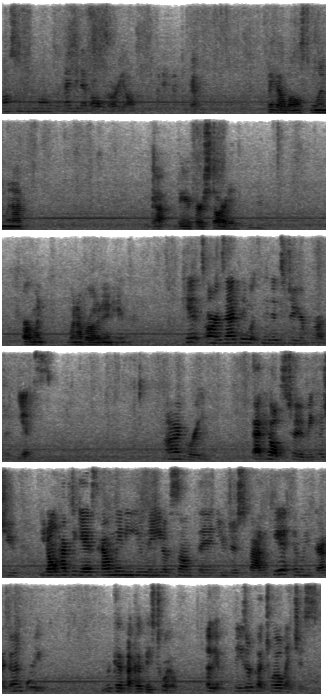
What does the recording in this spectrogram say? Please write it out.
Lost one of the balls, but maybe that ball's already off. Okay. I think I lost one when I got very first started. Or when when I brought it in here. Kits are exactly what's needed to do your project. Yes. I agree. That helps too because you you don't have to guess how many you need of something. You just buy the kit and we've got it done for you. We cut I cut these twelve. Oh yeah, these are cut 12 inches.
